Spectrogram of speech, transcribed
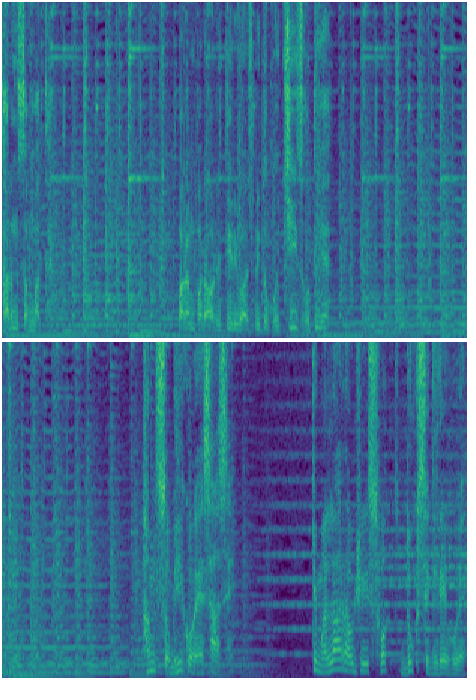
धर्म सम्मत है। परंपरा और रीति रिवाज भी तो कोई चीज़ होती है। हम सभी को एहसास है कि मल्हार राव जी इस वक्त दुख से घिरे हुए हैं।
